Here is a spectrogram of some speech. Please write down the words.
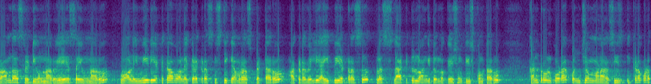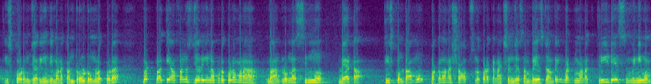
Ramdas Reddy ఉన్నారు ఏఎస్ఐ ఉన్నారు. వాళ్ళు ఇమీడియట్గా వాళ్ళు ఎక్కడెక్కడ సిసిటీ కెమెరాస్ పెట్టారో అక్కడ వెళ్ళి IP address plus latitude longitude location తీసుకుంటారు. కంట్రోల్ కూడా కొంచెం మన సీ ఇక్కడ కూడా తీసుకోవడం జరిగింది మన కంట్రోల్ రూమ్లో కూడా. బట్ ప్రతి అఫెన్స్ జరిగినప్పుడు కూడా మన దాంట్లో ఉన్న సిమ్ డేటా తీసుకుంటాము. పక్కన ఉన్న షాప్స్లో కూడా కనెక్షన్ చేస్తాం బేస్డ్ ఆన్ థింగ్ బట్ మనకు త్రీ డేస్ మినిమం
